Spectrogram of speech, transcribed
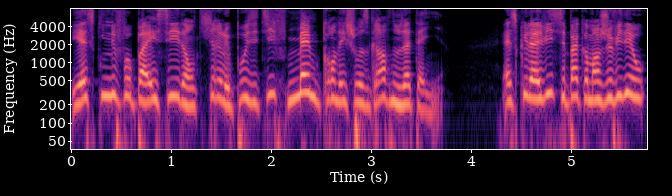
et est-ce qu'il ne faut pas essayer d'en tirer le positif même quand des choses graves nous atteignent? Est-ce que la vie c'est pas comme un jeu vidéo?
